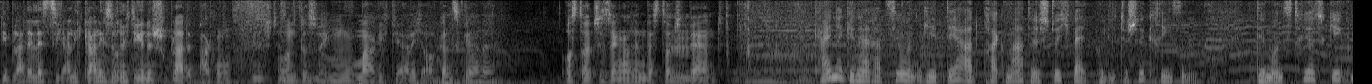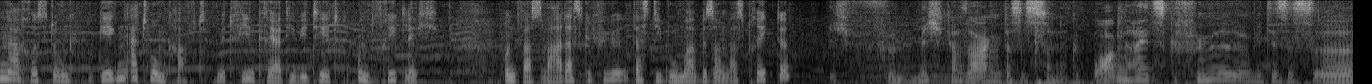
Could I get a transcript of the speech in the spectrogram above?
Die Platte lässt sich eigentlich gar nicht so richtig in eine Schublade packen. Und deswegen mag ich die eigentlich auch ganz gerne. Ostdeutsche Sängerin, westdeutsche mhm. Band. Keine Generation geht derart pragmatisch durch weltpolitische Krisen. Demonstriert gegen Nachrüstung, gegen Atomkraft, mit viel Kreativität und friedlich. Und was war das Gefühl, das die Boomer besonders prägte? Ich für mich kann sagen, das ist so ein Geborgenheitsgefühl, irgendwie dieses äh,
